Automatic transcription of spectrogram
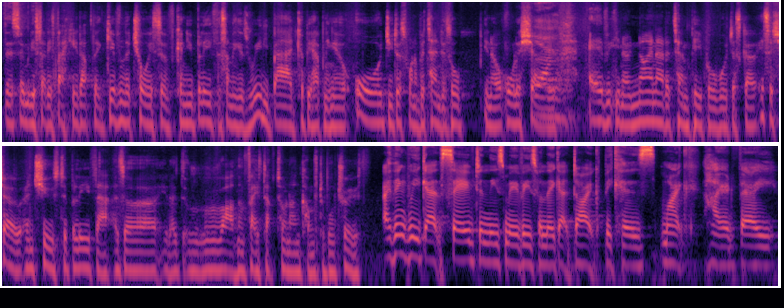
there's so many studies backing it up that given the choice of can you believe that something is really bad could be happening here, or do you just want to pretend it's all, you know, all a show? Yeah. Every, you know, nine out of ten people will just go, it's a show, and choose to believe that as a, you know, rather than face up to an uncomfortable truth. I think we get saved in these movies when they get dark because Mark hired very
